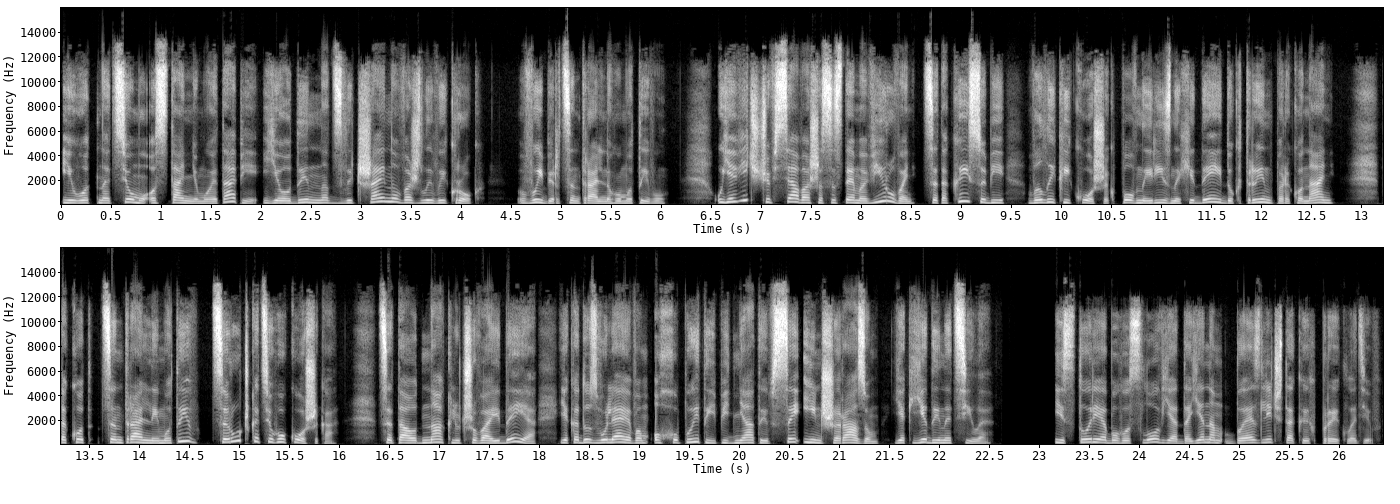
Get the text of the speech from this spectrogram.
І от на цьому останньому етапі є один надзвичайно важливий крок – вибір центрального мотиву. Уявіть, що вся ваша система вірувань – це такий собі великий кошик, повний різних ідей, доктрин, переконань. Так от, центральний мотив – це ручка цього кошика. Це та одна ключова ідея, яка дозволяє вам охопити і підняти все інше разом, як єдине ціле. Історія богослов'я дає нам безліч таких прикладів.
